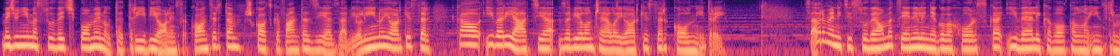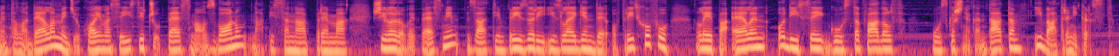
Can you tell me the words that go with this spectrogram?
Među njima su već pomenuta tri violinska koncerta, škotska fantazija za violinu i orkestar, kao i variacija za violončelo i orkestar Col Nidrej. Savremenici su veoma cenili njegova horska i velika vokalno-instrumentalna dela, među kojima se ističu pesma o zvonu, napisana prema Schillerovoj pesmi, zatim prizori iz legende o Fridhofu, Lepa Ellen, Odisej, Gustav Adolf, Uskršnja kantata i Vatreni krst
